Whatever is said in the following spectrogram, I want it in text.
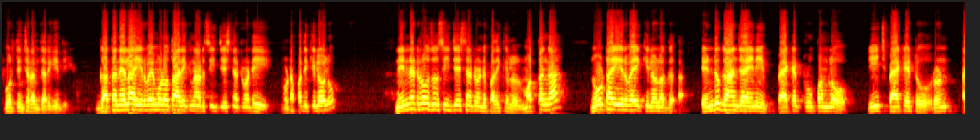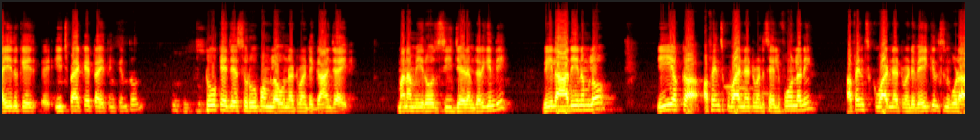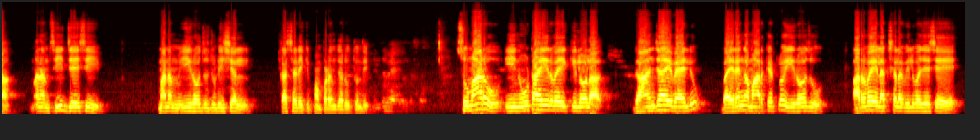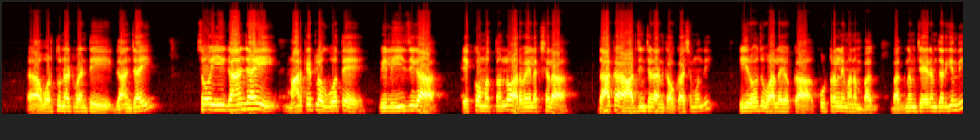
గుర్తించడం జరిగింది. గత నెల ఇరవై మూడవ తారీఖు నాడు సీజ్ చేసినటువంటి నూట పది కిలోలు నిన్నటి రోజు సీజ్ చేసినటువంటి పది కిలోలు. మొత్తంగా నూట ఇరవై కిలోల ఎండు గాంజాయిని ప్యాకెట్ రూపంలో ఈచ్ ప్యాకెట్ రెండు ఐదు KG each packet I think ఎంత టూ కేజెస్ రూపంలో ఉన్నటువంటి గాంజాయిని మనం ఈరోజు సీజ్ చేయడం జరిగింది. వీళ్ళ ఆధీనంలో ఈ యొక్క అఫెన్స్కు వాడినటువంటి సెల్ ఫోన్లని అఫెన్స్కు వాడినటువంటి వెహికల్స్ని కూడా మనం సీజ్ చేసి మనం ఈరోజు జుడిషియల్ కస్టడీకి పంపడం జరుగుతుంది. సుమారు ఈ నూట ఇరవై కిలోల గాంజాయి వాల్యూ బహిరంగ మార్కెట్లో ఈరోజు అరవై లక్షల విలువ చేసే వర్తున్నటువంటి గాంజాయి. సో ఈ గాంజాయి మార్కెట్లోకి పోతే వీళ్ళు ఈజీగా ఎక్కువ మొత్తంలో అరవై లక్షల దాకా ఆర్జించడానికి అవకాశం ఉంది. ఈ రోజు వాళ్ళ యొక్క కుట్రల్ని మనం భగ్ భగ్నం చేయడం జరిగింది.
